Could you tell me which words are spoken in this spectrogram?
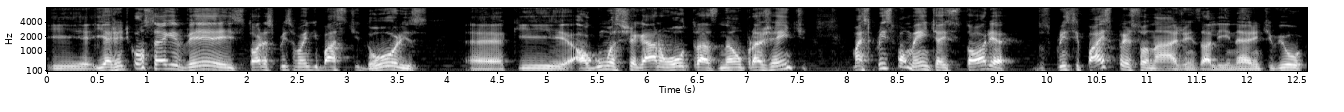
e, e, a gente consegue ver histórias principalmente de bastidores, é, que algumas chegaram, outras não para a gente, mas principalmente a história dos principais personagens ali, né, a gente viu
